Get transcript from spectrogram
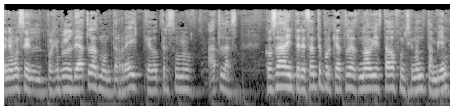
Tenemos el, por ejemplo, el de Atlas Monterrey, quedó 3-1 Atlas. Cosa interesante porque Atlas no había estado funcionando tan bien.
